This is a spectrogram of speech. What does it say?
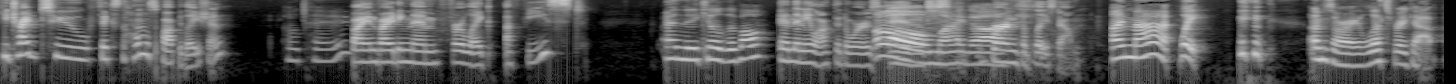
he tried to fix the homeless population Okay. by inviting them for like a feast And then he killed them all? and then he locked the doors Oh and my gosh. burned the place down. I'm mad. Wait. I'm sorry. Let's recap.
